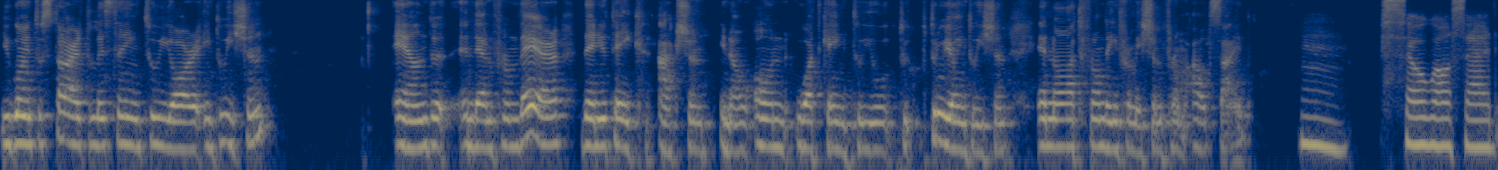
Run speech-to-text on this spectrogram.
You're going to start listening to your intuition and and then from there then you take action you know on what came to you to, through your intuition and not from the information from outside. Mm, so well said.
